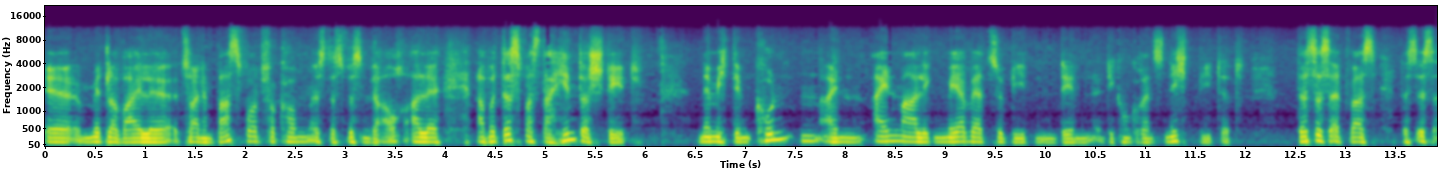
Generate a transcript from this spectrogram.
äh, mittlerweile zu einem Buzzword verkommen ist, das wissen wir auch alle. Aber das, was dahinter steht, nämlich dem Kunden einen einmaligen Mehrwert zu bieten, den die Konkurrenz nicht bietet, das ist etwas, das ist,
